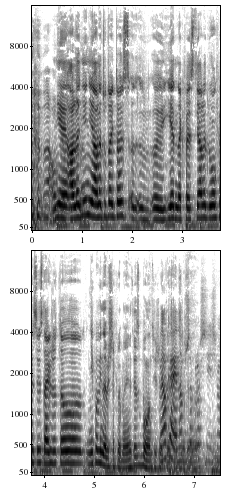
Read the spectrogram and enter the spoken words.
na, na obie Nie, ale nie, nie, ale tutaj to jest y, y, jedna kwestia, ale drugą kwestią jest tak, że to nie powinno być tak robione, to jest błąd, jeżeli No okej, jest no zrobione. przeprosiliśmy,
